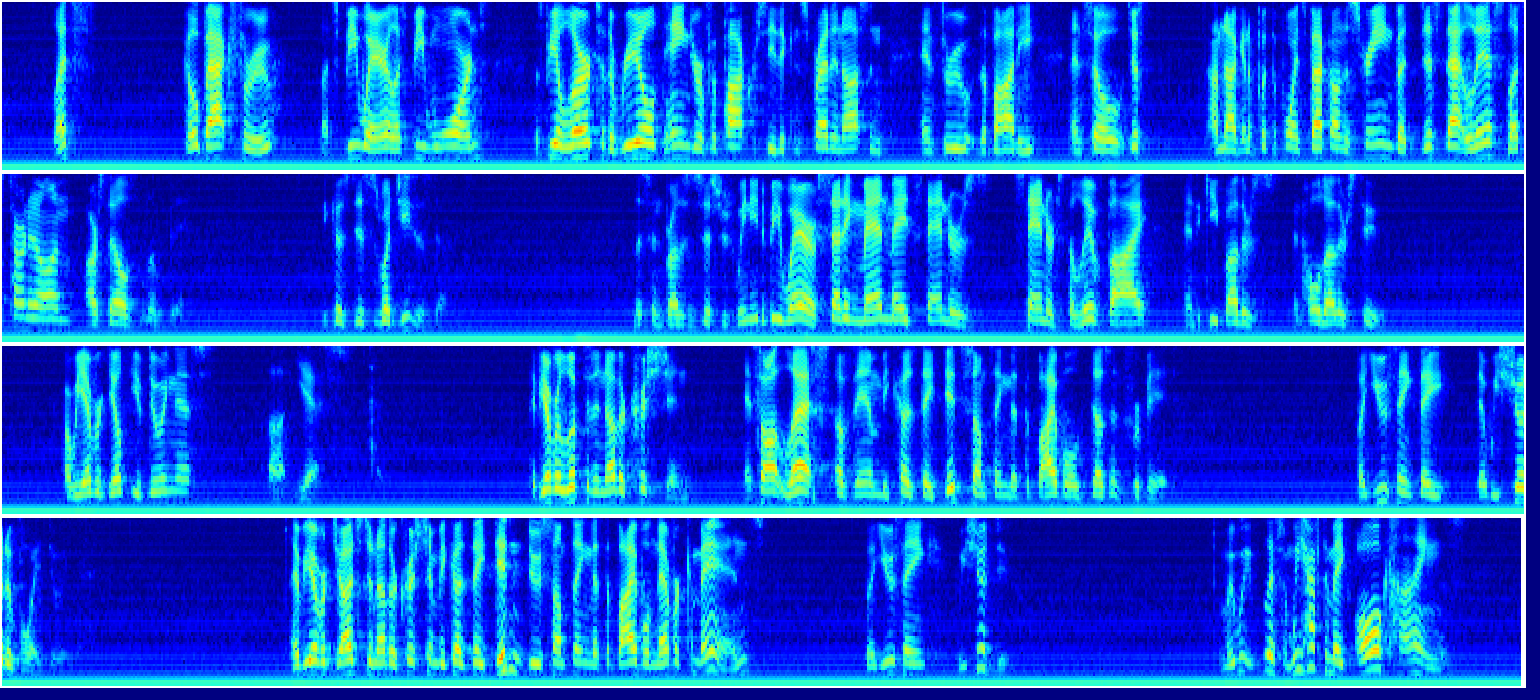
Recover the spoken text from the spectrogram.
let's go back through. Let's beware. Let's be warned. Let's be alert to the real danger of hypocrisy that can spread in us and, and through the body. And so, just, I'm not going to put the points back on the screen, but just that list, let's turn it on ourselves a little bit. Because this is what Jesus does. Listen, brothers and sisters, we need to be aware of setting man made standards, standards to live by and to keep others and hold others to. Are we ever guilty of doing this? Uh, yes. Have you ever looked at another Christian and thought less of them because they did something that the Bible doesn't forbid? But you think they that we should avoid doing. Have you ever judged another Christian because they didn't do something that the Bible never commands, but you think we should do? We, we, listen, we have to make all kinds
